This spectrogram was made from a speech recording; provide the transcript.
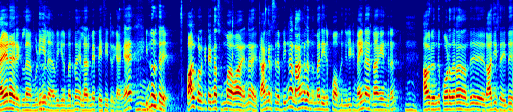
டயர்டா இருக்குல்ல முடியல அப்படிங்கிற மாதிரி தான் எல்லாருமே பேசிட்டு இருக்காங்க. இன்னொருத்தர் பால் கொலக்கட்டைனா சும்மாவா என்ன காங்கிரஸ்ல எப்படின்னா நாங்களும் அந்த மாதிரி இருப்போம் அப்படின்னு சொல்லிட்டு நயினார் நாகேந்திரன். அவர் வந்து போன தடவை வந்து ராஜ்யசபா இது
